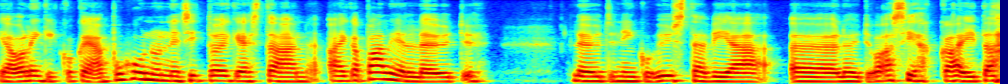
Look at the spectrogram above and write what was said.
ja olinkin koko ajan puhunut, niin sitten oikeastaan aika paljon löytyi löytyi niin ystäviä, löytyi asiakkaita,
